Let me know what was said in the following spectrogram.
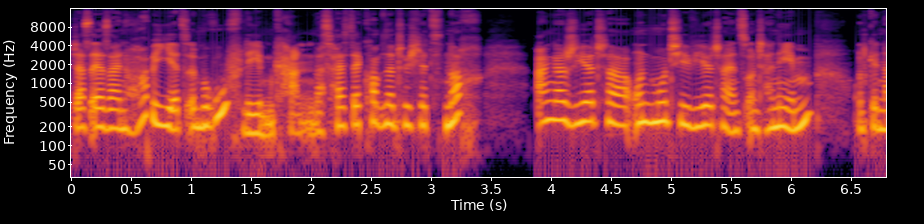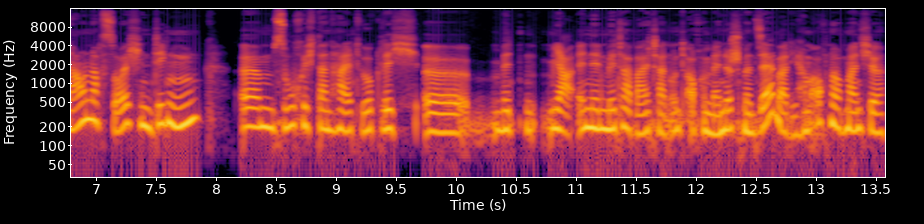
dass er sein Hobby jetzt im Beruf leben kann. Das heißt, er kommt natürlich jetzt noch engagierter und motivierter ins Unternehmen. Und genau nach solchen Dingen ähm, suche ich dann halt wirklich äh, mit, ja, in den Mitarbeitern und auch im Management selber. Die haben auch noch manche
